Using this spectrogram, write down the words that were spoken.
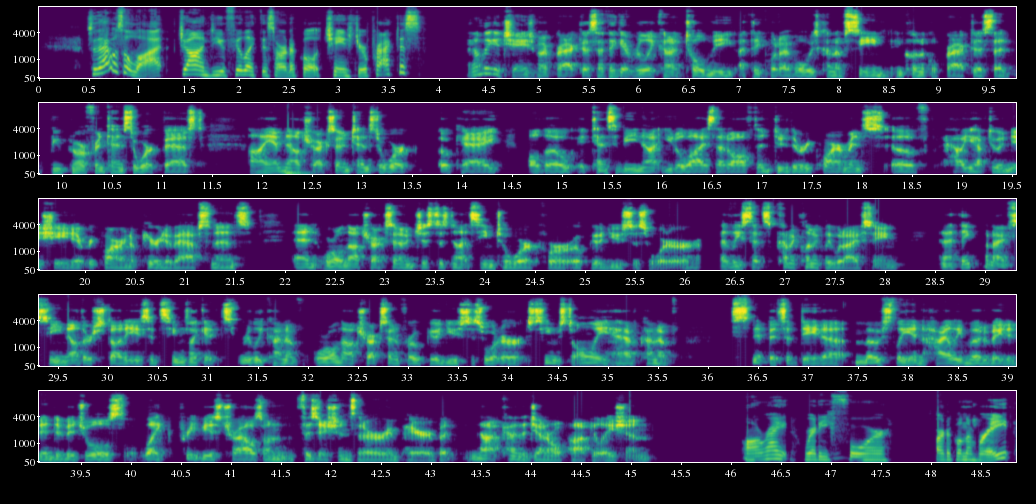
So that was a lot. John, do you feel like this article changed your practice? I don't think it changed my practice. I think it really kind of told me, I think what I've always kind of seen in clinical practice that buprenorphine tends to work best. IM now naltrexone tends to work okay, although it tends to be not utilized that often due to the requirements of how you have to initiate it, requiring a period of abstinence. And oral naltrexone just does not seem to work for opioid use disorder. At least that's kind of clinically what I've seen. And I think when I've seen other studies, it seems like it's really kind of oral naltrexone for opioid use disorder seems to only have kind of snippets of data, mostly in highly motivated individuals, like previous trials on physicians that are impaired, but not kind of the general population. All right. Ready for article number eight?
